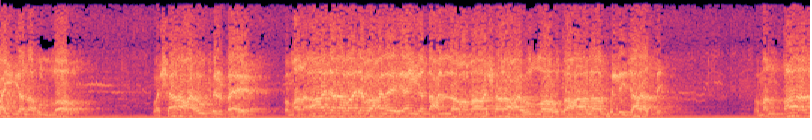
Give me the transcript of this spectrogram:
عينه الله وشرعه في البيع. ومن آجر واجب عليه ان يتعلم ما شرعه الله تعالى في الاجاره ومن قارد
